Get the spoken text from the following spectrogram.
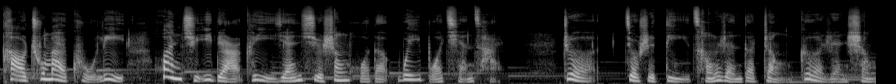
靠出卖苦力换取一点可以延续生活的微薄钱财。这就是底层人的整个人生。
